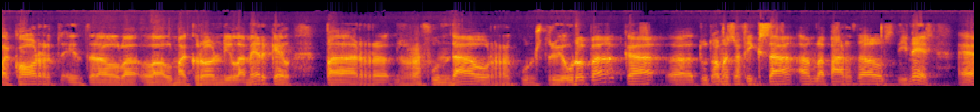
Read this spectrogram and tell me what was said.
l'acord entre el, el Macron i la Merkel per refundar o reconstruir Europa, que eh, tothom es va fixar amb la part dels diners. Eh?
